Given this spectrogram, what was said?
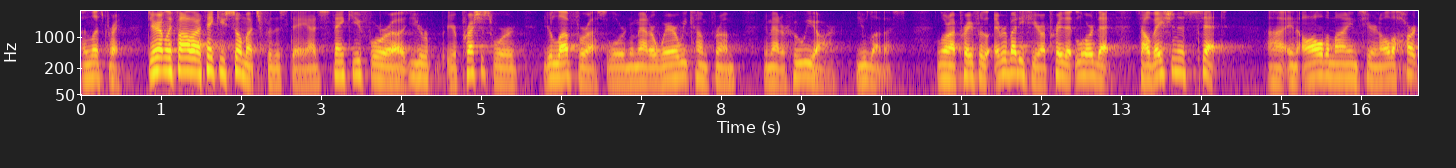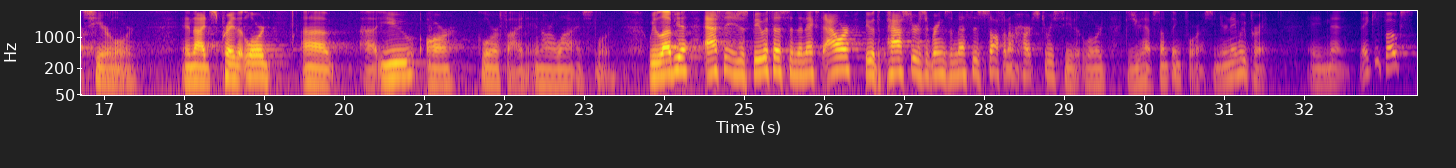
And let's pray. Dear Heavenly Father, I thank you so much for this day. I just thank you for uh, your, your precious word, your love for us, Lord, no matter where we come from, no matter who we are, you love us. Lord, I pray for everybody here. I pray that, Lord, that salvation is set uh, in all the minds here and all the hearts here, Lord. And I just pray that, Lord, uh, uh, you are glorified in our lives, Lord. We love you. Ask that you just be with us in the next hour. Be with the pastor as he brings the message. Soften our hearts to receive it, Lord, because you have something for us. In your name we pray. Amen. Thank you, folks.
